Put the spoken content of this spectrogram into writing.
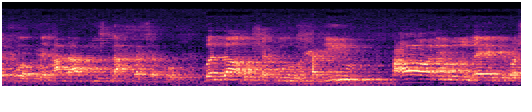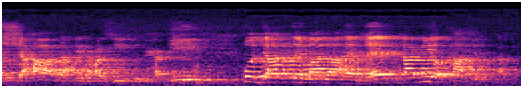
سکو، اپنے حالات کی اصلاح کر سکو۔ واللہ شکور حلیم۔ عالم الغیب والشہادت العزیز الحکیم، وہ جاننے والا ہے غیب کا بھی اور حاضر کا بھی۔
